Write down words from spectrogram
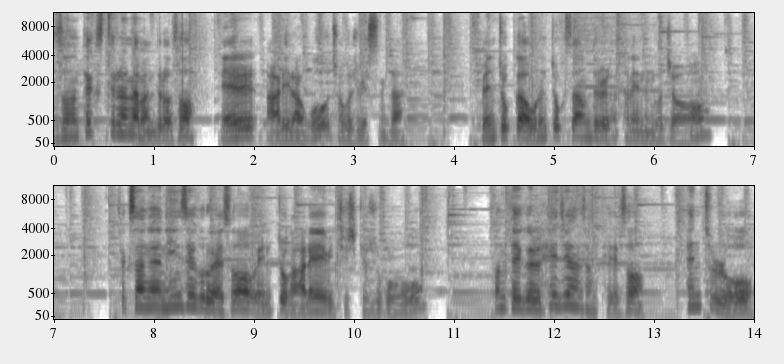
우선 텍스트를 하나 만들어서 LR이라고 적어주겠습니다. 왼쪽과 오른쪽 사운드를 나타내는 거죠. 색상은 흰색으로 해서 왼쪽 아래에 위치시켜주고 선택을 해제한 상태에서 pen tool로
